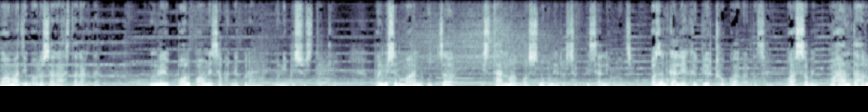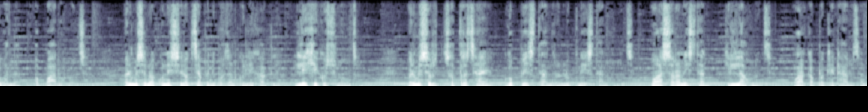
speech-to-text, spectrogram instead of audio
उहाँमाथि भरोसा र आस्था राख्दा उनले बल पाउनेछ भन्ने कुरामा उनी विश्वस्त थिए। परमेश्वर महान उच्च स्थानमा बस्नुहुने र शक्तिशाली हुनुहुन्छ। भजनका लेखकले ठोकुवा गर्दछन्। उहाँ सबै महानताहरूभन्दा अपार हुनुहुन्छ। परमेश्वरमा कुनै सुरक्षा पनि भजनको लेखकले लेखेको सुनाउँछन्। परमेश्वर छत्र छाया गोप्य स्थान र लुक्ने स्थान हुनुहुन्छ। उहाँ शरण स्थान किल्ला हुनुहुन्छ। उहाँका पखेटाहरू छन्।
